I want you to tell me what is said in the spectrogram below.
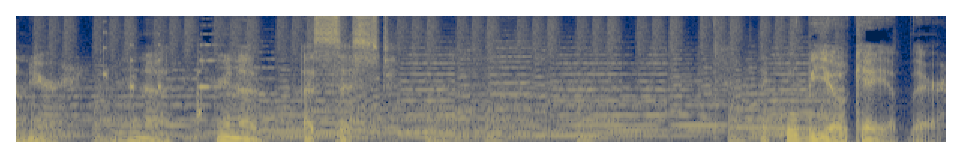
Down here. You're gonna, you're gonna assist. I think we'll be okay up there.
